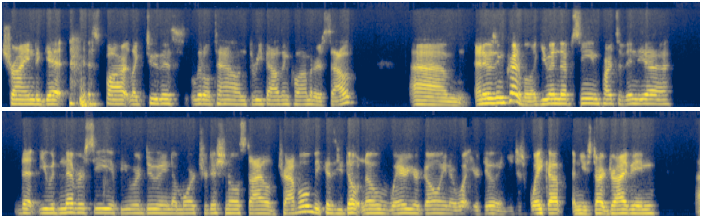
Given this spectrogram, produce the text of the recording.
trying to get as far like to this little town, 3,000 kilometers south um, and it was incredible. Like you end up seeing parts of India that you would never see if you were doing a more traditional style of travel because you don't know where you're going or what you're doing. You just wake up and you start driving, uh,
